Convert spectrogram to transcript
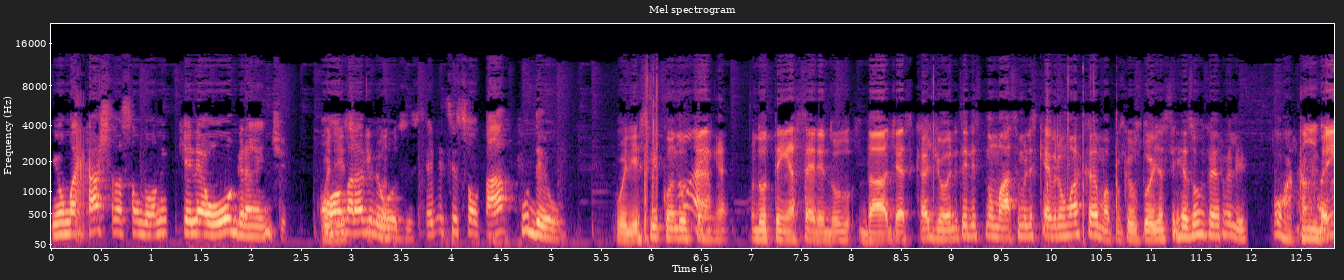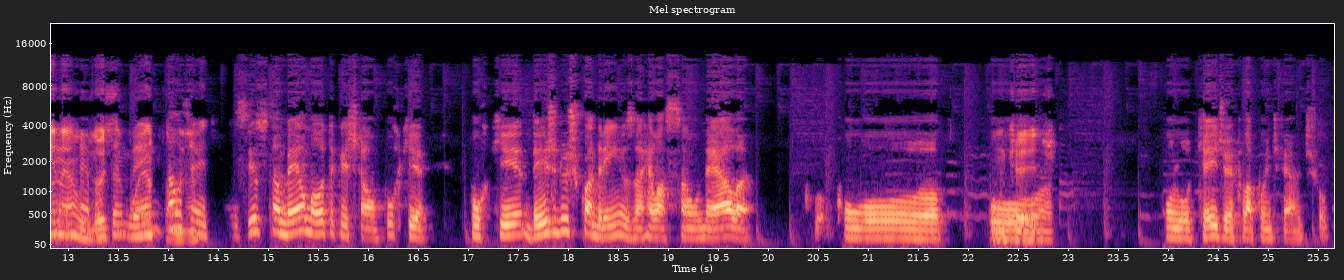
e uma castração do homem, porque ele é o grande. Por que maravilhoso. Se ele se soltar, fudeu. Por isso que quando Não é. tem, quando tem a série do, da Jessica Jones, eles no máximo eles quebram uma cama, porque os dois já se resolveram ali. Porra, também, né? Os É, dois se também- aguentam, Não, né? gente, mas isso também é uma outra questão. Por quê? Porque desde os quadrinhos, a relação dela com o. Com o Cage. com o Luke Cage, eu ia falar Punho de Ferro, desculpa.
